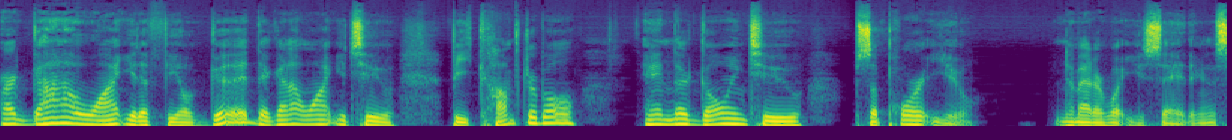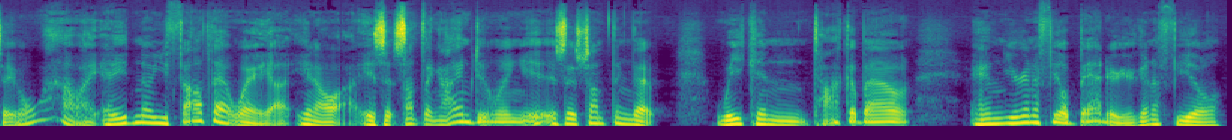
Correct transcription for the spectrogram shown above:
are going to want you to feel good. They're going to want you to be comfortable and they're going to support you no matter what you say. They're going to say, "Well, wow, I, I didn't know you felt that way. Uh, you know, is it something I'm doing? Is there something that we can talk about?" And you're going to feel better. You're going to feel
